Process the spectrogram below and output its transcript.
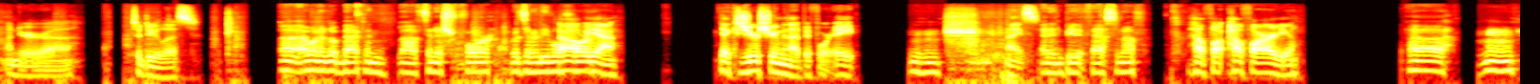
on your uh to-do list? Uh, I want to go back and uh, finish four Resident Evil. Oh yeah, yeah. Because you were streaming that before eight. mm-hmm. Nice. I didn't beat it fast enough. How far? How far are you? Uh, mm,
